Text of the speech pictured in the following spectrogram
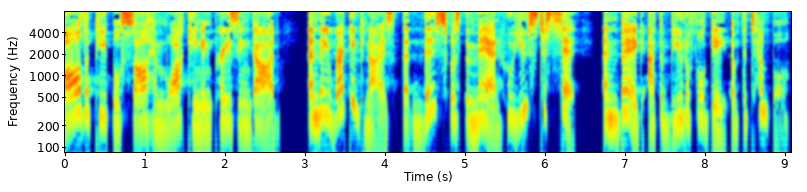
All the people saw him walking and praising God, and they recognized that this was the man who used to sit and beg at the beautiful gate of the temple.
